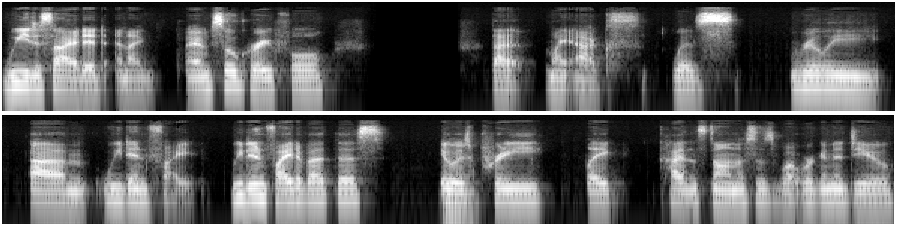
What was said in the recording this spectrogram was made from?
we decided and i i am so grateful that my ex was really um we didn't fight. We didn't fight about this. It was pretty like cut in stone. This is what we're going to do.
